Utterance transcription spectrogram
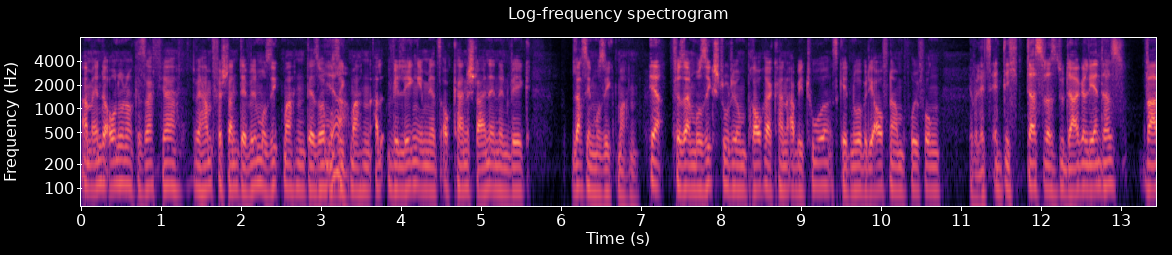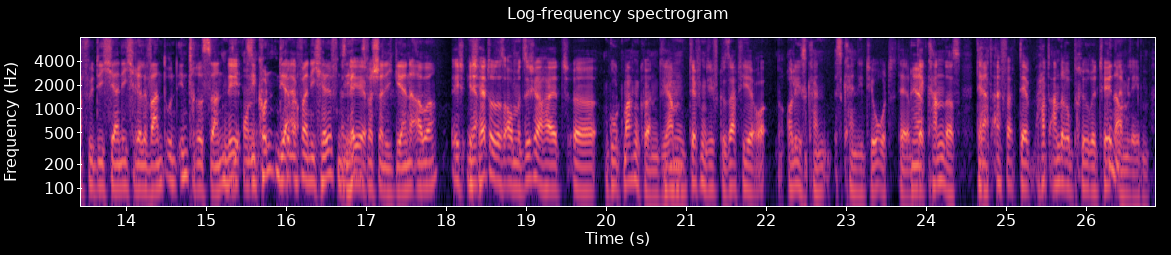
am Ende auch nur noch gesagt, ja, wir haben verstanden, der will Musik machen, der soll ja. Musik machen. Wir legen ihm jetzt auch keine Steine in den Weg. Lass ihn Musik machen. Ja. Für sein Musikstudium braucht er kein Abitur. Es geht nur über die Aufnahmeprüfung. aber letztendlich, das, was du da gelernt hast, war für dich ja nicht relevant und interessant. Nee, und Sie konnten dir genau. einfach nicht helfen. Sie nee. hätten es wahrscheinlich gerne, aber. Ich, ich hätte das auch mit Sicherheit äh, gut machen können. Die mhm. haben definitiv gesagt, hier, Olli ist kein, ist kein Idiot. Der, ja. der kann das. Der hat einfach, der hat andere Prioritäten genau. im Leben.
